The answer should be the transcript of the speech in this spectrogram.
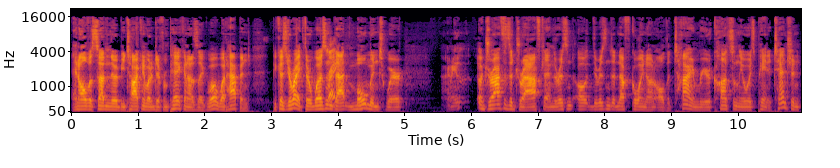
and all of a sudden they would be talking about a different pick, and I was like, "Whoa, what happened?" Because you're right, there wasn't right. that moment where, I mean, a draft is a draft, and there isn't oh, there isn't enough going on all the time where you're constantly always paying attention.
